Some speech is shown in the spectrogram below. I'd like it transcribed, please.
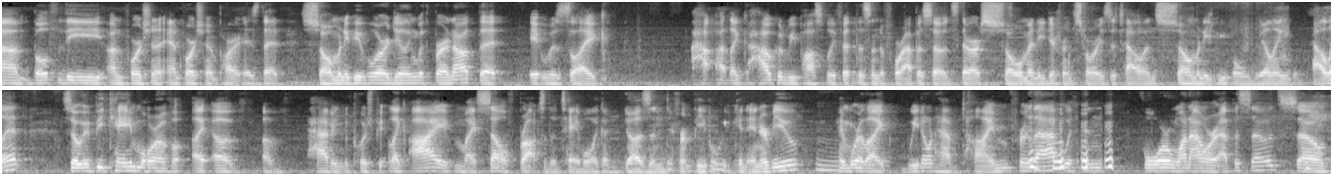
Um, both the unfortunate and fortunate part is that so many people are dealing with burnout that it was like, how, like how could we possibly fit this into four episodes? There are so many different stories to tell and so many people willing to tell it. So it became more of a, of of having to push people. Like I myself brought to the table like a dozen different people we can interview, and we're like, we don't have time for that within four one-hour episodes. So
